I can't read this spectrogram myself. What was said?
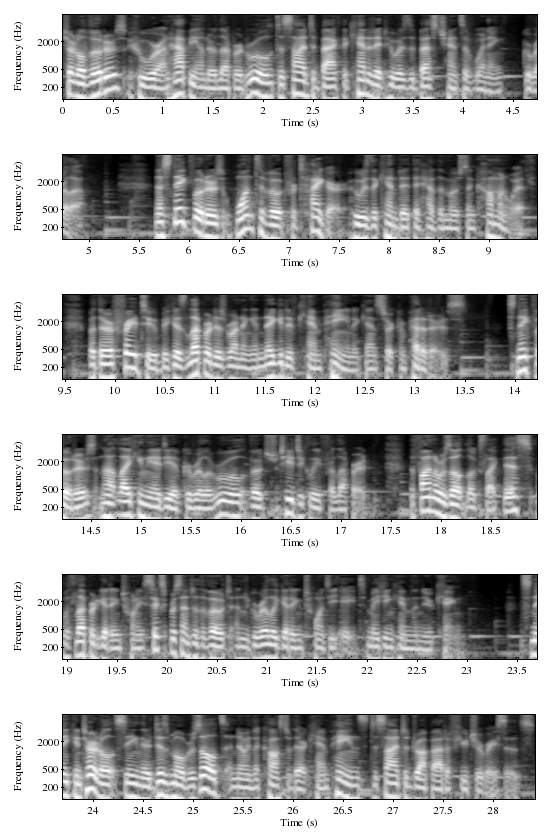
Turtle voters, who were unhappy under leopard rule, decide to back the candidate who has the best chance of winning, Gorilla. Now, snake voters want to vote for Tiger, who is the candidate they have the most in common with, but they're afraid to because Leopard is running a negative campaign against her competitors. Snake voters, not liking the idea of gorilla rule, vote strategically for Leopard. The final result looks like this, with Leopard getting 26% of the vote and Gorilla getting 28, making him the new king. Snake and Turtle, seeing their dismal results and knowing the cost of their campaigns, decide to drop out of future races.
